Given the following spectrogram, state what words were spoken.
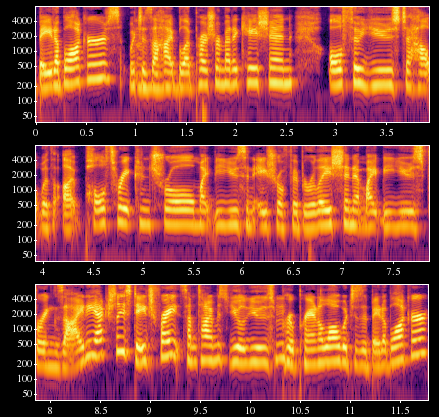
beta blockers, which is a high blood pressure medication, also used to help with uh, pulse rate control, might be used in atrial fibrillation. It might be used for anxiety, actually, stage fright. Sometimes you'll use propranolol, which is a beta blocker.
